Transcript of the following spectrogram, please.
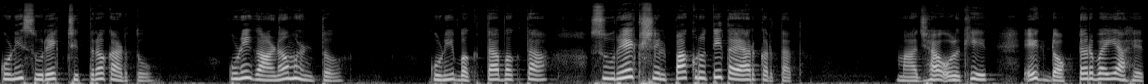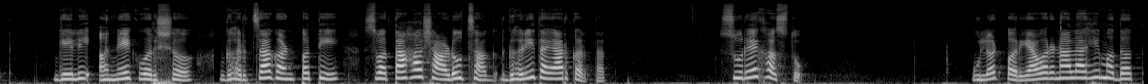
कुणी सुरेख चित्र काढतो कुणी गाणं म्हणतं कुणी बघता बघता सुरेख शिल्पाकृती तयार करतात. माझ्या ओळखीत एक डॉक्टरबाई आहेत. गेली अनेक वर्ष घरचा गणपती स्वतः शाडूचा घरी तयार करतात. सुरेख असतो. उलट पर्यावरणालाही मदत.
